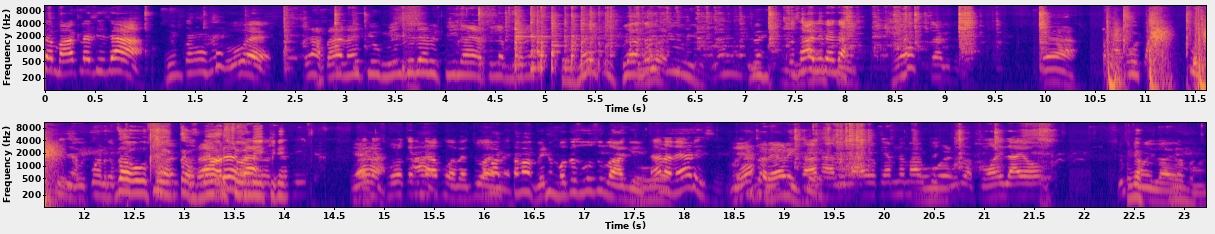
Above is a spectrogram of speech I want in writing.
જા માટલાથી જા. એમ કરવું છે ઓય બા નહીં પીવું. મિલ દીધા અમે પીને આયા પેલા બોરે નહીં પી- ભયા નહીં પીવી. તો સાલી દે જા. સાલી દે. પણ જાઉં છું તો મારશો નહીં કે. થોડો કરી નાખો હવે જો તમારા ભાઈનું મગજ ઓછું લાગે. ના ના રેડી છે. રેડી છે લાયો કે એમને મારતો પૂરો પોણી લાયો. શું પોણી પણ?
